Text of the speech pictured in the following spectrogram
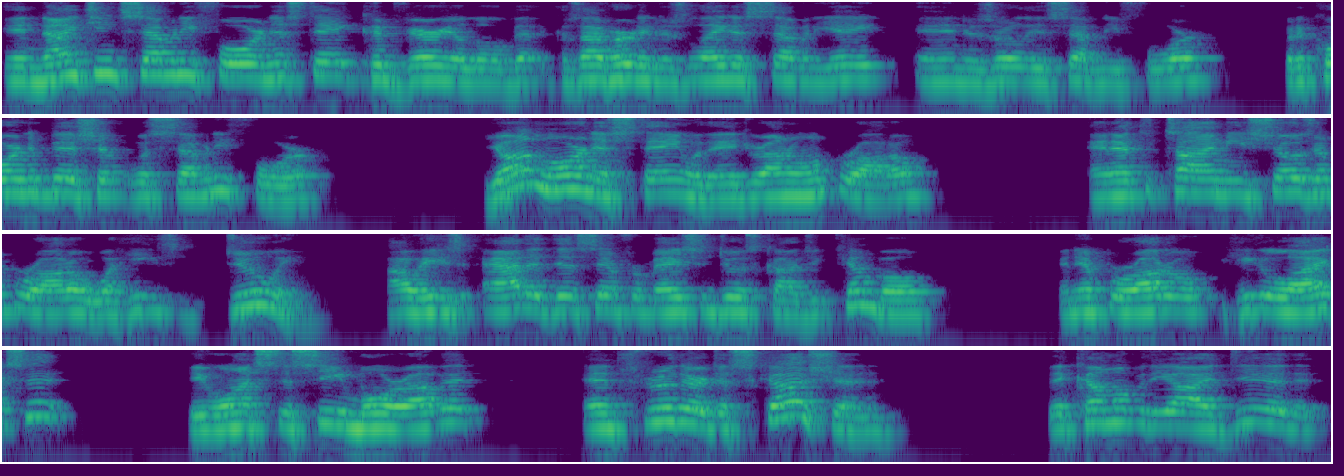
in 1974, and this date could vary a little bit because I've heard it as late as 78 and as early as 74, but according to Bishop was 74. Jan Loren is staying with Adriano Emperado. And at the time, he shows Emperado what he's doing, how he's added this information to his Kajukenbo. And Emperado, he likes it. He wants to see more of it. And through their discussion, they come up with the idea that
